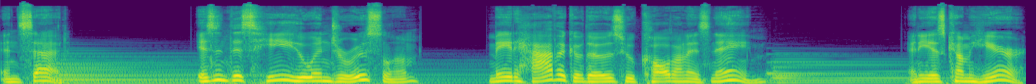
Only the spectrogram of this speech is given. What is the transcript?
and said, Isn't this he who in Jerusalem made havoc of those who called on his name? And he has come here,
